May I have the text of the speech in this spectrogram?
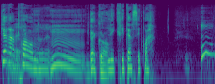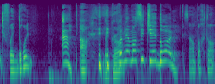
Cœur à prendre. ouais. Hmm. D'accord. Les critères, c'est quoi? Il faut être drôle. Ah, Ah, d'accord. premièrement, si tu es drôle, C'est important.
